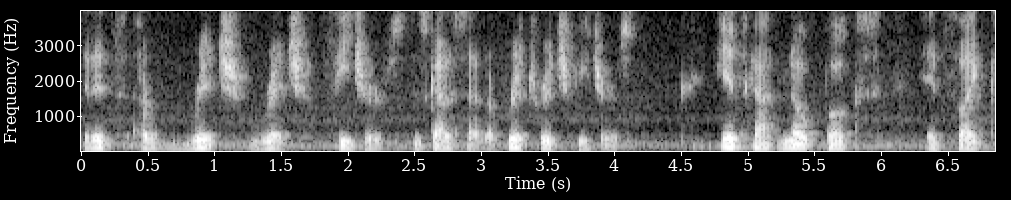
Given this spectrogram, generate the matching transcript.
that it's a rich, rich features. It's got a set of rich, rich features. It's got notebooks. It's like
